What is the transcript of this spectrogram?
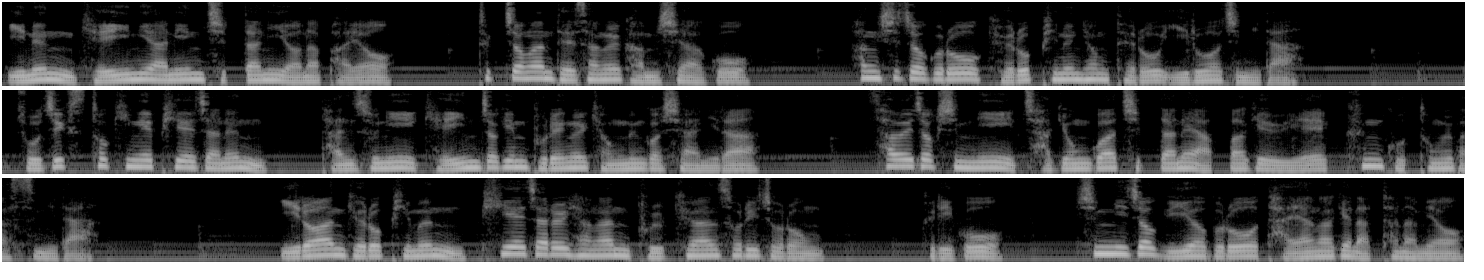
이는 개인이 아닌 집단이 연합하여 특정한 대상을 감시하고 항시적으로 괴롭히는 형태로 이루어집니다. 조직 스토킹의 피해자는 단순히 개인적인 불행을 겪는 것이 아니라 사회적 심리 작용과 집단의 압박에 의해 큰 고통을 받습니다. 이러한 괴롭힘은 피해자를 향한 불쾌한 소리 조롱, 그리고 심리적 위협으로 다양하게 나타나며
